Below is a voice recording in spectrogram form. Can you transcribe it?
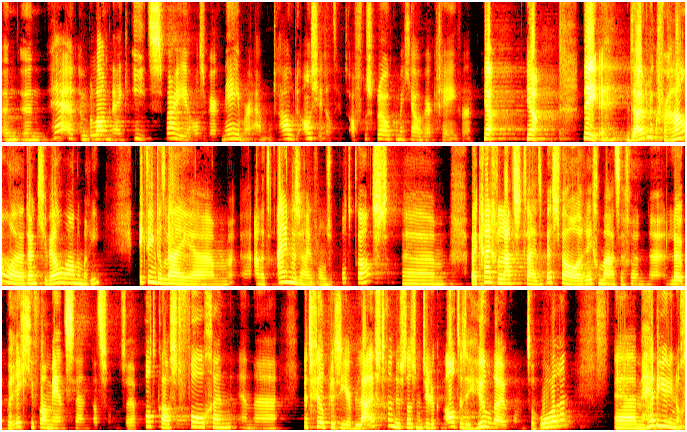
een, een, hè, een belangrijk iets waar je als werknemer aan moet houden als je dat hebt afgesproken met jouw werkgever. Ja, ja. Nee, eh, duidelijk verhaal. eh dankjewel, Annemarie. Ik denk dat wij ehm, aan het einde zijn van onze podcast. Ehm, wij krijgen de laatste tijd best wel regelmatig een, eh, leuk berichtje van mensen dat ze onze podcast volgen en eh, met veel plezier beluisteren. Dus dat is natuurlijk altijd heel leuk om te horen. Ehm, hebben jullie nog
